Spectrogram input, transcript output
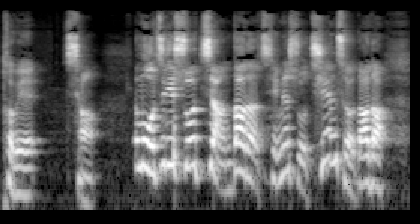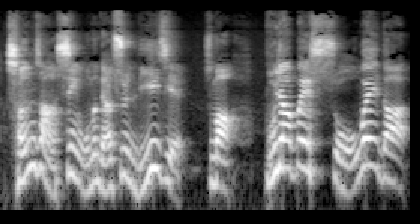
特别强。那么我这里所讲到的前面所牵扯到的成长性，我们得要去理解什么，不要被所谓的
